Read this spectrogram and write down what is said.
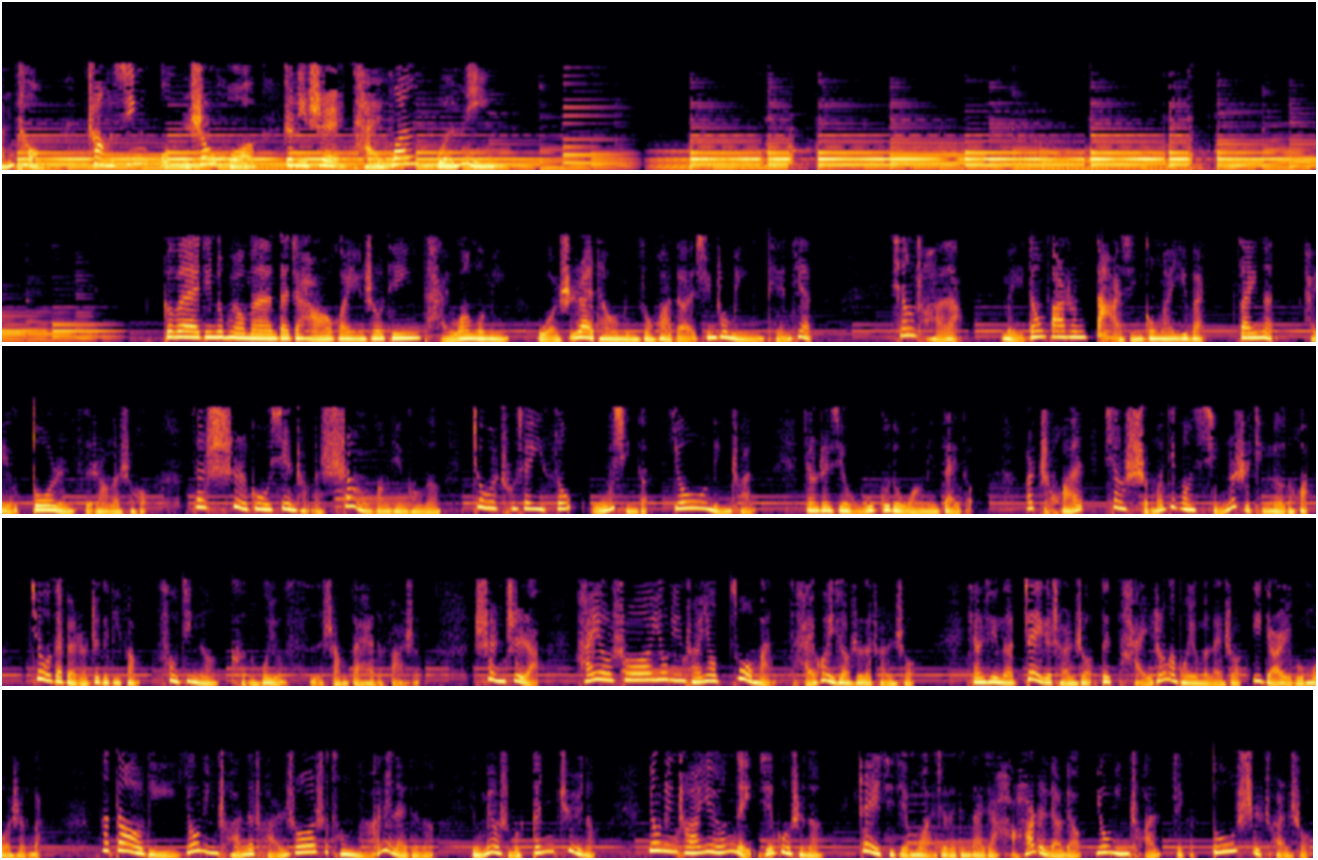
传统，创新我们的生活。这里是台湾文明。各位听众朋友们，大家好，欢迎收听台湾文明，我是爱台湾民俗化的新著名甜甜。相传啊，每当发生大型公安意外、灾难，还有多人死伤的时候，在事故现场的上方天空呢，就会出现一艘无形的幽灵船，将这些无辜的亡灵载走。而船向什么地方行驶停留的话，就代表着这个地方附近呢可能会有死伤灾害的发生。甚至啊，还有说幽灵船要坐满才会消失的传说。相信呢，这个传说对台中的朋友们来说一点也不陌生吧？那到底幽灵船的传说是从哪里来的呢？有没有什么根据呢？幽灵船又有哪些故事呢？这一期节目啊，就来跟大家好好的聊聊幽灵船这个都市传说。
